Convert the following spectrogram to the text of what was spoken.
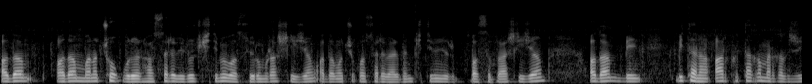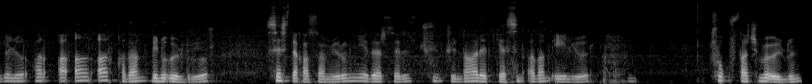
Adam adam bana çok vuruyor. Hasar veriyor. Kitimi basıyorum. Rushlayacağım. Adama çok hasar verdim. Kitimi basıp rushlayacağım. Adam ben bir tane arka takım arkadaşı geliyor. ar- ar- arkadan beni öldürüyor. Ses de kasamıyorum. Niye derseniz çünkü lanet gelsin adam eğiliyor. Çok saçma öldüm.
